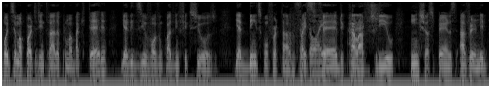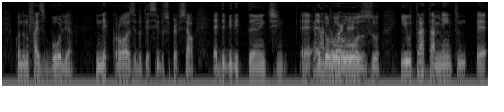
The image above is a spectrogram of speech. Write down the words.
pode ser uma porta de entrada para uma bactéria e ali desenvolve um quadro infeccioso. E é bem desconfortável, Nossa, faz dói, febre, calafrio, incha as pernas, avermelha, quando não faz bolha e necrose do tecido superficial. É debilitante, é, É é uma dor, né? E o tratamento é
